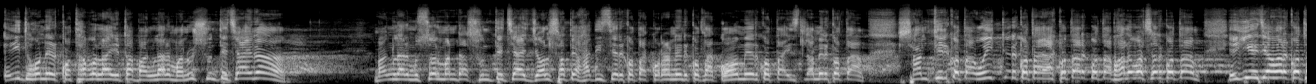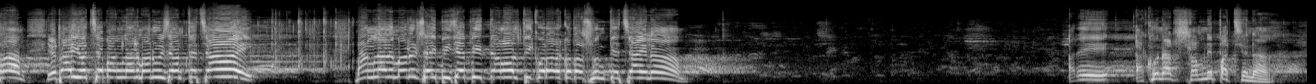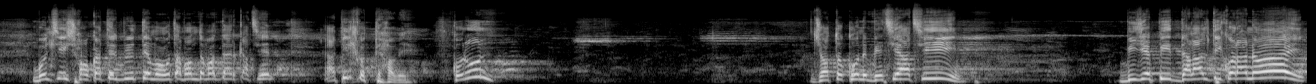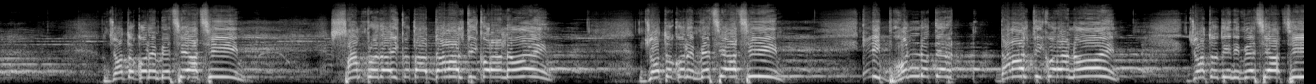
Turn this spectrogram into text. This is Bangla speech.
এই ধরনের কথা বলা, এটা বাংলার মানুষ শুনতে চায় না। বাংলার মুসলমানরা শুনতে চায় জলসাতে হাদিসের কথা, কোরআনের কথা কমের কথা, ইসলামের কথা, শান্তির কথা, ঐক্যের কথা, একতার কথা, ভালোবাসার কথা, এগিয়ে যাওয়ার কথা। এটাই হচ্ছে বাংলার মানুষ জানতে চায়। বাংলার মানুষ এই বিজেপির দালালতি করার কথা শুনতে চায় না। আরে, এখন আর সামনে পাচ্ছে না। বলছি, এই শওকাতের বিরুদ্ধে মমতা বন্দ্যোপাধ্যায়ের কাছে অ্যাপিল করতে হবে। করুন। যতক্ষণ বেঁচে আছি, বিজেপির দালালতি করা নয়, যতক্ষণে বেঁচে আছি, সাম্প্রদায়িকতার দালালতি করা নয়, যতক্ষণে বেঁচে আছি, এই ভণ্ডদের দালালতি করা নয় যতদিন বেঁচে আছি,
